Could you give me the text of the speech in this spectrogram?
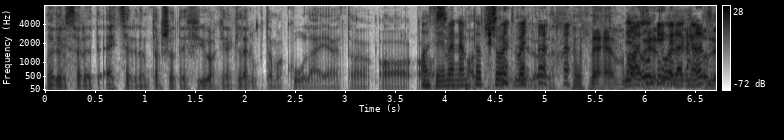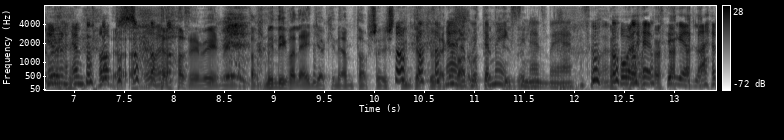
nagyon szeret, egyszerűen nem tapsolt egy fiú, akinek lerúgtam a kóláját a, a, a Azért, mert nem tapsolt, vagy-. Nem, Ja, utólag nem. Azért mert- nem tapsolt. Azért még, még nem tapsol. Mindig van egy, aki nem tapsol, és tüntetőleg karba hogy te melyik színedbe játszol? Hol lehet téged látni?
